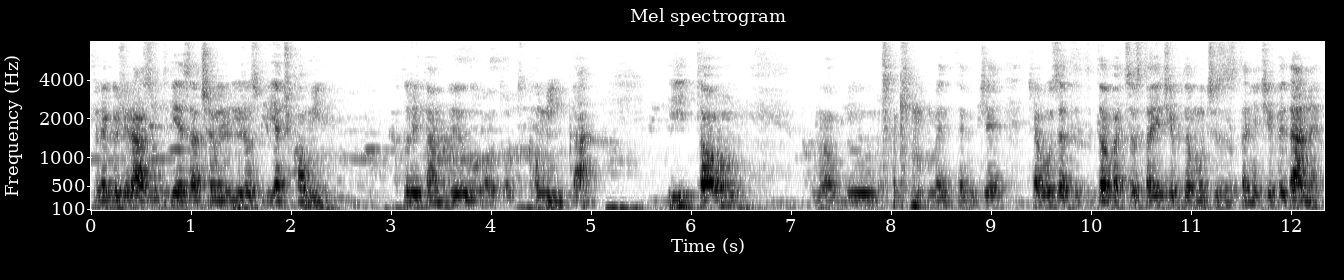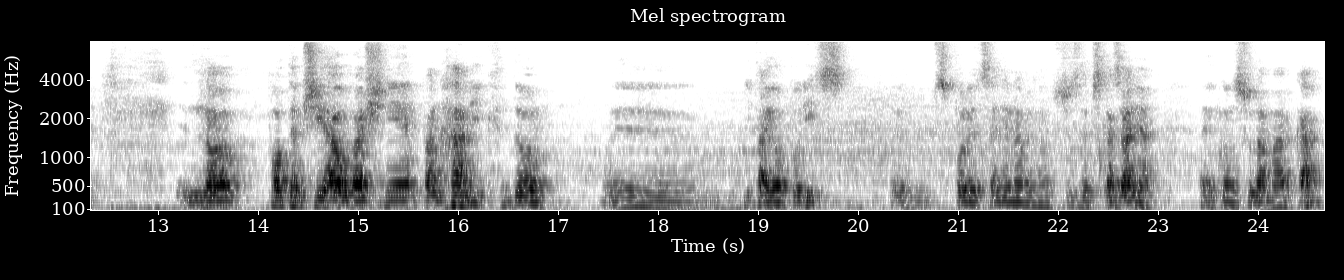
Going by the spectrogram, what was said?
któregoś razu dwie zaczęły mi rozbijać komin, który tam był od, od kominka i to no, był takim momentem, gdzie trzeba było zadecydować, zostajecie w domu, czy zostaniecie wydane. No, potem przyjechał właśnie pan Halik do y, Itajopolis y, z polecenia, nawet, no, czy ze wskazania y, konsula Marka.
